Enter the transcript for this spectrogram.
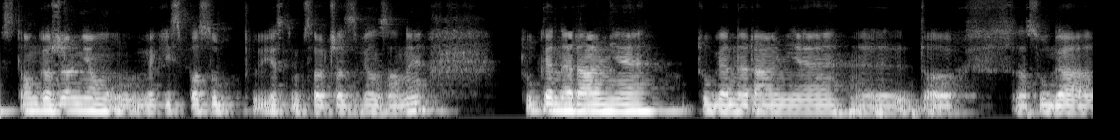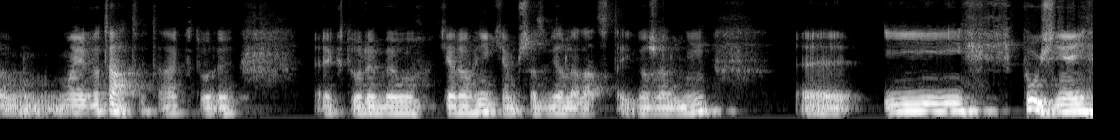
z tą gorzelnią w jakiś sposób jestem cały czas związany, tu generalnie, tu generalnie y, to zasługa mojego taty, tak, który, który był kierownikiem przez wiele lat tej gorzelni. I później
